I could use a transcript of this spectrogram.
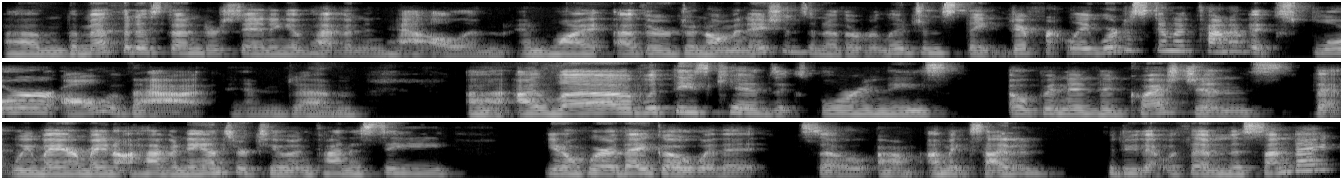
um, the Methodist understanding of heaven and hell, and and why other denominations and other religions think differently. We're just going to kind of explore all of that, and um, uh, I love with these kids exploring these open-ended questions that we may or may not have an answer to, and kind of see, you know, where they go with it. So um, I'm excited to do that with them this Sunday.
